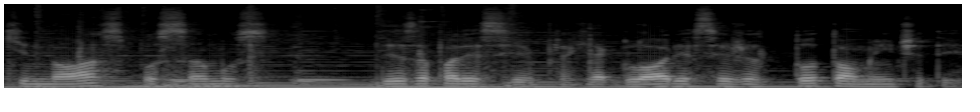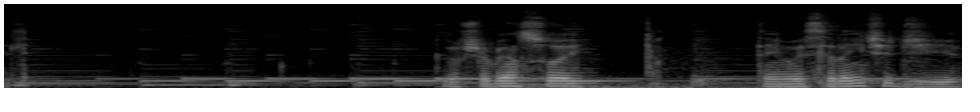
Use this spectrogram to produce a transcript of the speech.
que nós possamos desaparecer, para que a glória seja totalmente dele. Deus te abençoe. Tenha um excelente dia.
